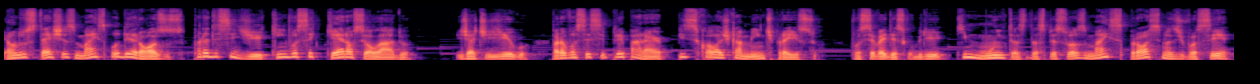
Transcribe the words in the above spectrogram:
é um dos testes mais poderosos para decidir quem você quer ao seu lado. E já te digo, para você se preparar psicologicamente para isso. Você vai descobrir que muitas das pessoas mais próximas de você,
